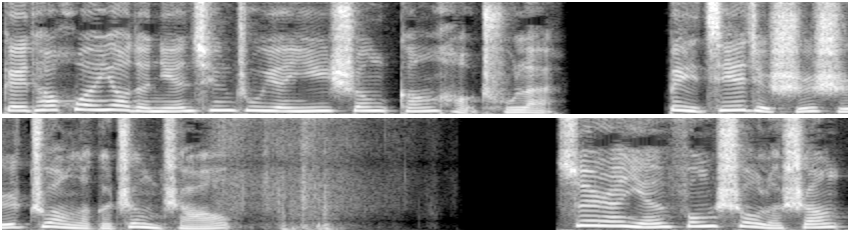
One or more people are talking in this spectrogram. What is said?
给他换药的年轻住院医生刚好出来，被结结实实撞了个正着。虽然严峰受了伤，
